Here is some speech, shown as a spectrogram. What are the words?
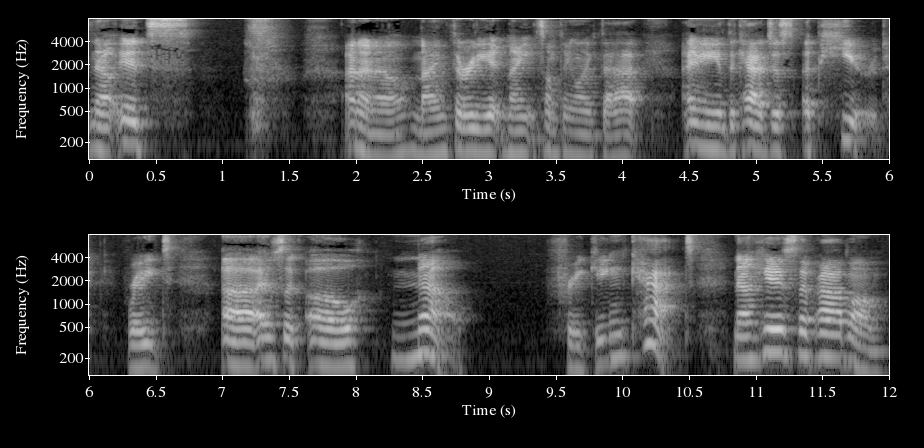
Now it's I don't know, 9:30 at night, something like that. I mean, the cat just appeared, right? Uh, I was like, "Oh, no freaking cat. Now, here's the problem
